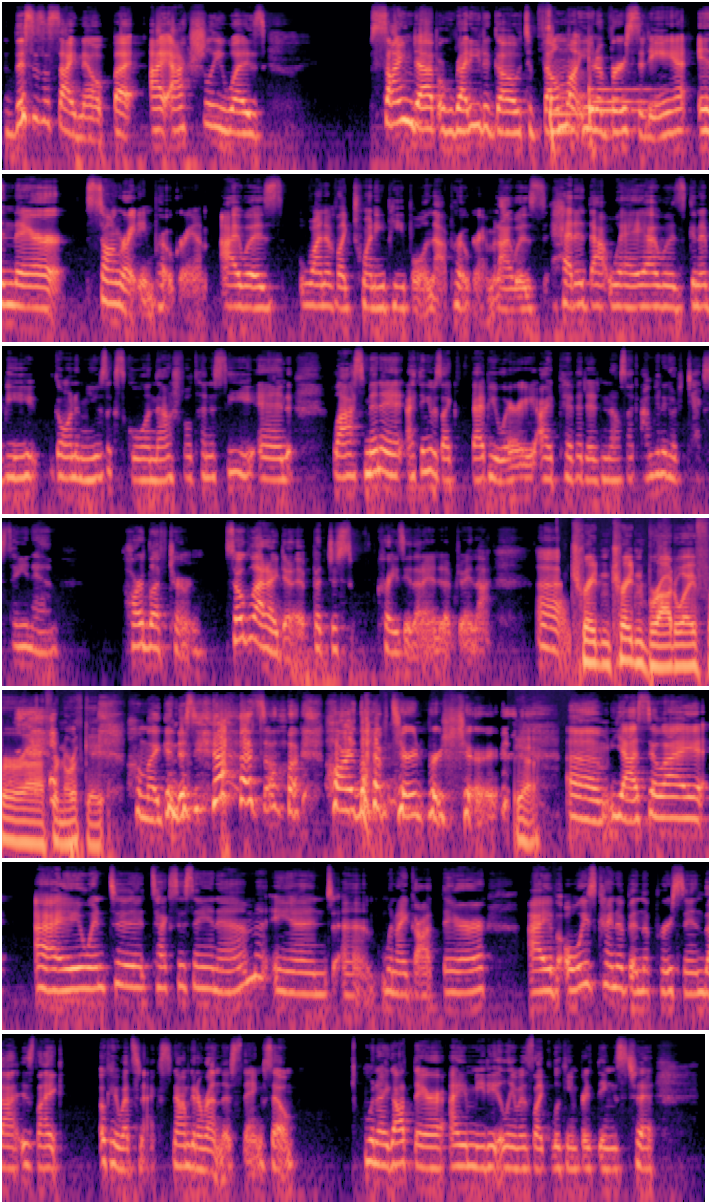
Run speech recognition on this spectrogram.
This is a side note, but I actually was signed up ready to go to Belmont University in their songwriting program. I was one of like 20 people in that program and I was headed that way. I was going to be going to music school in Nashville, Tennessee and last minute, I think it was like February, I pivoted and I was like I'm going to go to Texas A&M. Hard left turn. So glad I did it, but just crazy that I ended up doing that. Um, trading trading Broadway for uh, for Northgate. oh my goodness, yeah, that's a hard, hard left turn for sure. Yeah, um, yeah. So I I went to Texas A&M, and um, when I got there, I've always kind of been the person that is like, okay, what's next? Now I'm going to run this thing. So when I got there, I immediately was like looking for things to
